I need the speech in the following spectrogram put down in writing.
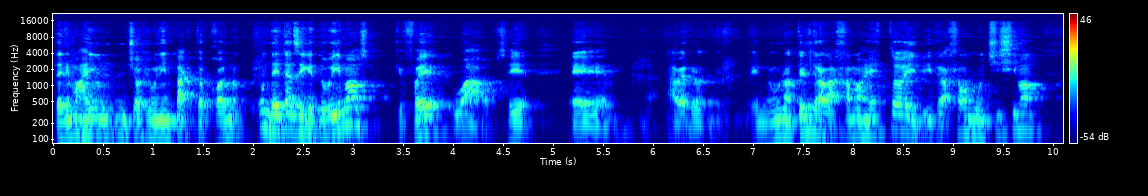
tenemos ahí un, choque, un impacto con un detalle que tuvimos que fue wow, ¿sí? Eh, a ver, en un hotel trabajamos esto y, trabajamos muchísimo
